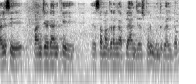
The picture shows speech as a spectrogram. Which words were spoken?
కలిసి పనిచేయడానికి సమగ్రంగా ప్లాన్ చేసుకొని ముందుకు వెళ్ళడం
